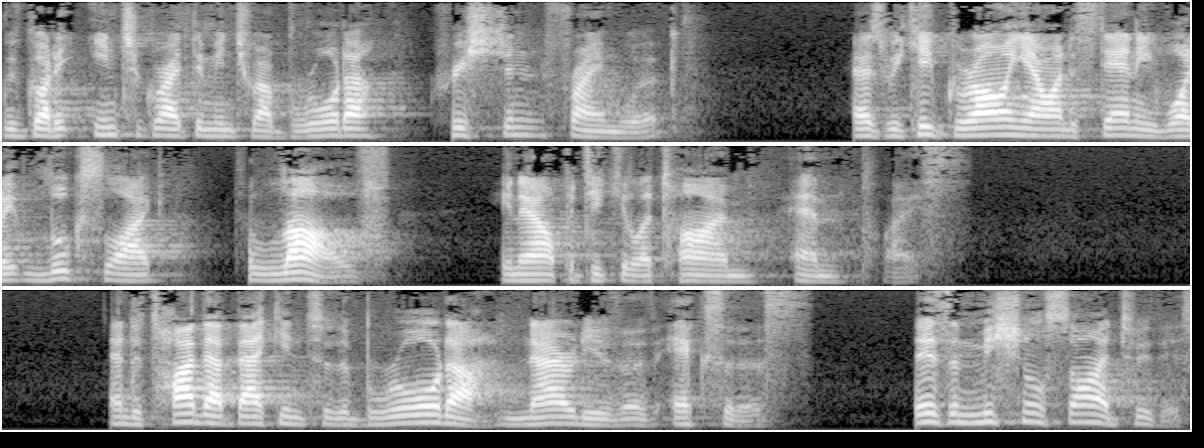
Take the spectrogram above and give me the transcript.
We've got to integrate them into our broader Christian framework as we keep growing our understanding of what it looks like to love in our particular time and place. And to tie that back into the broader narrative of Exodus, there's a missional side to this.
